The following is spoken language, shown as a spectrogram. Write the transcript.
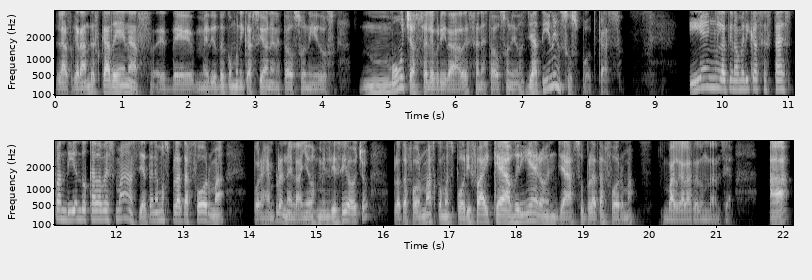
Las grandes cadenas eh, de medios de comunicación en Estados Unidos, muchas celebridades en Estados Unidos ya tienen sus podcasts. Y en Latinoamérica se está expandiendo cada vez más. Ya tenemos plataforma, por ejemplo, en el año 2018, plataformas como Spotify que abrieron ya su plataforma, valga la redundancia, a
